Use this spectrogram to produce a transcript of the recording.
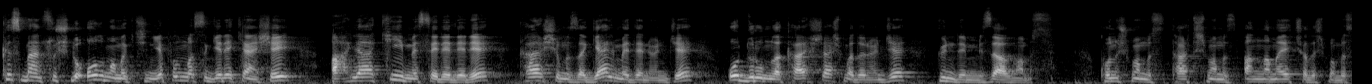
Kısmen suçlu olmamak için yapılması gereken şey ahlaki meseleleri karşımıza gelmeden önce, o durumla karşılaşmadan önce gündemimize almamız. Konuşmamız, tartışmamız, anlamaya çalışmamız,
